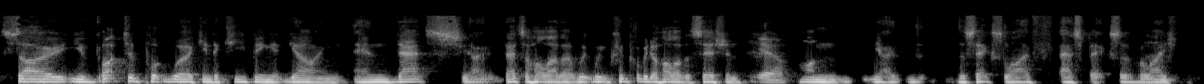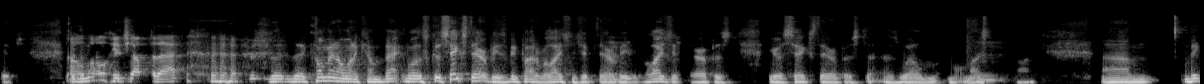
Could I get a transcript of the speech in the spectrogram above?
So you've got to put work into keeping it going, and that's you know that's a whole other. We, we could probably do a whole other session Yeah. on you know the, the sex life aspects of relationships. But the I'll, I'll hitch up to that. the, the comment I want to come back, well, it's because sex therapy is a big part of relationship therapy. Relationship therapist, you're a sex therapist as well, most of the time. Um, but,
